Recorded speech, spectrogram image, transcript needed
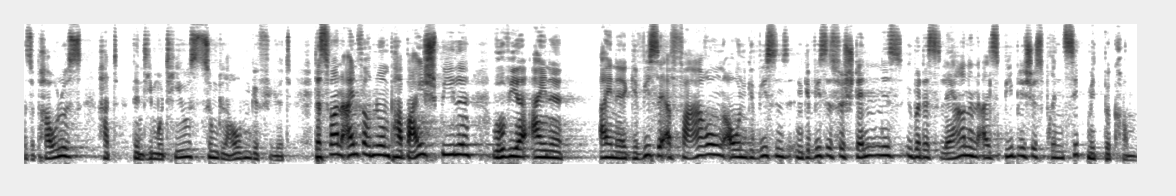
Also Paulus hat den Timotheus zum Glauben geführt. Das waren einfach nur ein paar Beispiele, wo wir eine eine gewisse Erfahrung, auch ein, gewissen, ein gewisses Verständnis über das Lernen als biblisches Prinzip mitbekommen.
